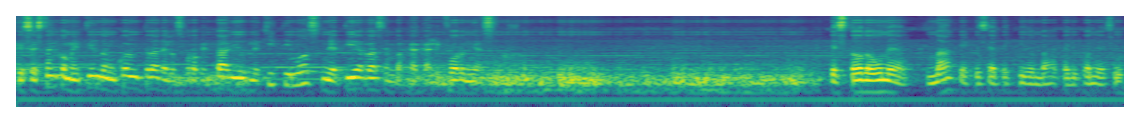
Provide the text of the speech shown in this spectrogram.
que se están cometiendo en contra de los propietarios legítimos de tierras en Baja California Sur. Es toda una mafia que se ha tejido en Baja California Sur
